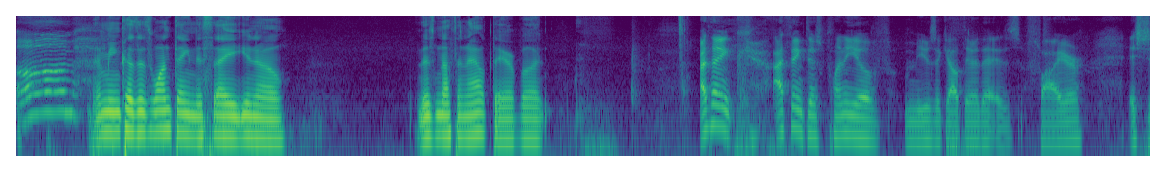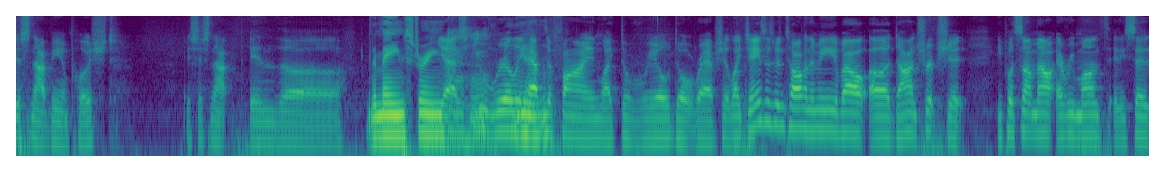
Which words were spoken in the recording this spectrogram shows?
Um, I mean, because it's one thing to say, you know, there's nothing out there, but I think I think there's plenty of music out there that is fire. It's just not being pushed. It's just not in the the mainstream. Yes, you really have to find like the real dope rap shit. Like James has been talking to me about uh Don Trip shit. He puts something out every month, and he says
